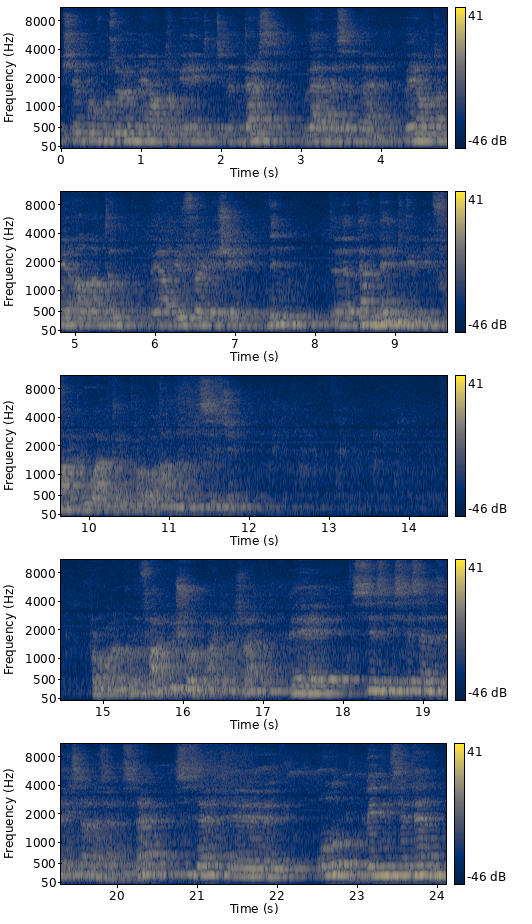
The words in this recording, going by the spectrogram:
işte profesörün veyahut da bir eğitimcinin ders vermesinden veyahut da bir anlatım veya bir söyleşinin e, den ne gibi bir farkı vardır propagandanın sizce? Propagandanın farkı şu arkadaşlar. E, siz isteseniz de istemeseniz de size e, onu benimseten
